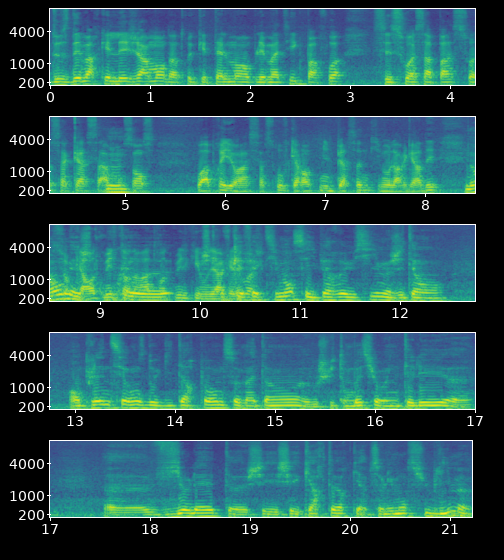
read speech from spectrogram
de se démarquer légèrement d'un truc qui est tellement emblématique, parfois, c'est soit ça passe, soit ça casse, à Mm. mon sens. Bon, après, il y aura, ça se trouve, 40 000 personnes qui vont la regarder. Non, Sur mais 40 000, je trouve t'en auras que- 30 000 qui vont dire est moche. qu'effectivement, c'est hyper réussi. Moi, j'étais en, en pleine séance de guitare porn ce matin euh, où je suis tombé sur une télé euh, euh, violette chez, chez Carter qui est absolument sublime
